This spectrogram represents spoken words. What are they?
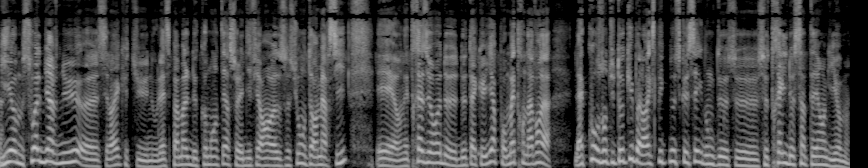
Guillaume, sois le bienvenu. Euh, c'est vrai que tu nous laisses pas mal de commentaires sur les différents réseaux sociaux. On te remercie et euh, on est très heureux de, de t'accueillir pour mettre en avant la, la course dont tu t'occupes. Alors explique-nous ce que c'est donc de ce, ce trail de Saint-Éan, Guillaume.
